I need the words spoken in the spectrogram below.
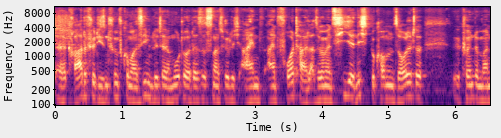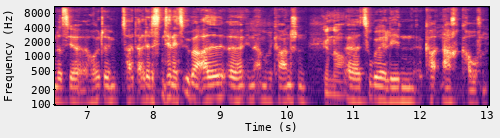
Äh, Gerade für diesen 5,7 Liter Motor, das ist natürlich ein, ein Vorteil. Also wenn man es hier nicht bekommen sollte, könnte man das ja heute im Zeitalter des Internets überall äh, in amerikanischen genau. äh, Zubehörläden nachkaufen.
